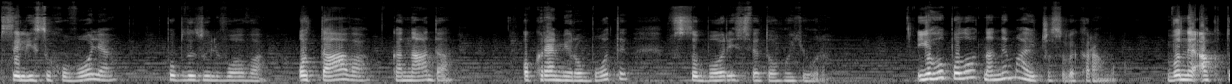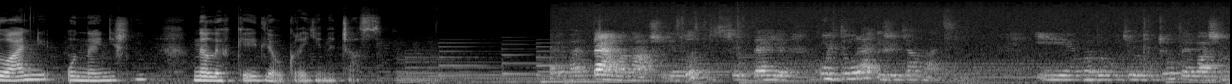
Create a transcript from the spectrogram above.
в селі Суховоля поблизу Львова, Отава, Канада, окремі роботи в соборі Святого Юра. Його полотна не мають часових рамок. Вони актуальні у нинішній нелегкий для України час. Тема нашої зустрічі це є культура і життя нації. І ми би хотіли почути вашими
